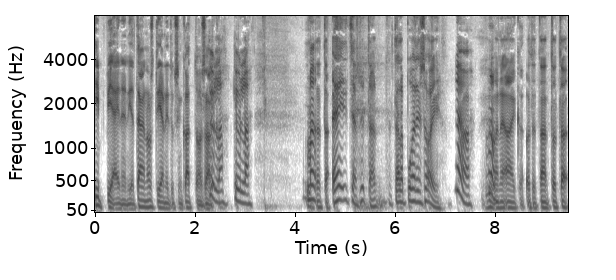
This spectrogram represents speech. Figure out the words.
Hippiäinen. Ja tämä nosti jännityksen kattoon saakka. Kyllä, kyllä. Mä, Tota, ei itse asiassa nyt tää, täällä puhelin soi. joo. Hyvänen aika. Otetaan tota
